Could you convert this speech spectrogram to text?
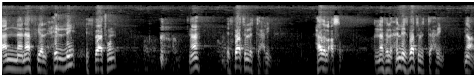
أن نفي الحل إثبات إثبات للتحريم. هذا الأصل النفي الحل إثبات للتحريم. نعم.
